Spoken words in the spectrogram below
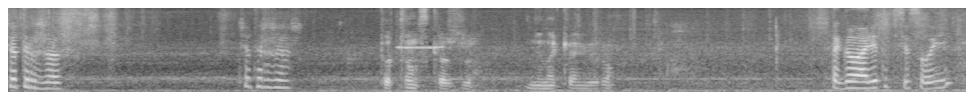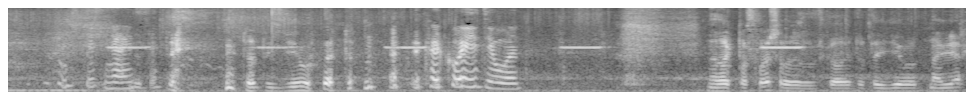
Че ты ржешь? Че ты ржешь? Потом скажу. Не на камеру. Ты говори, тут все свои. Не стесняйся. Этот идиот. Какой идиот. Ну так послушал же, сказал, этот идиот наверх.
